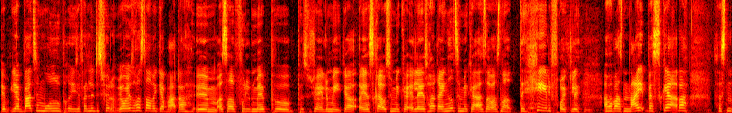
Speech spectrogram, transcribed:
jeg, jeg var til mode i Paris, jeg var lidt i tvivl om, jo, jeg tror stadigvæk, jeg var der, øhm, og så havde fulgt med på, på sociale medier, og jeg skrev til min eller jeg tror, jeg ringede til min kæreste, og var sådan noget, det er helt frygteligt. Og han var bare sådan, nej, hvad sker der? Så sådan,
